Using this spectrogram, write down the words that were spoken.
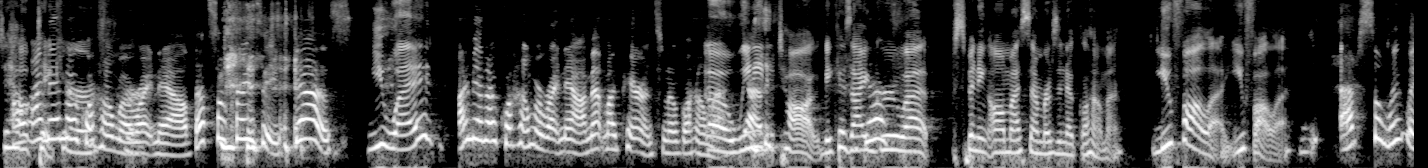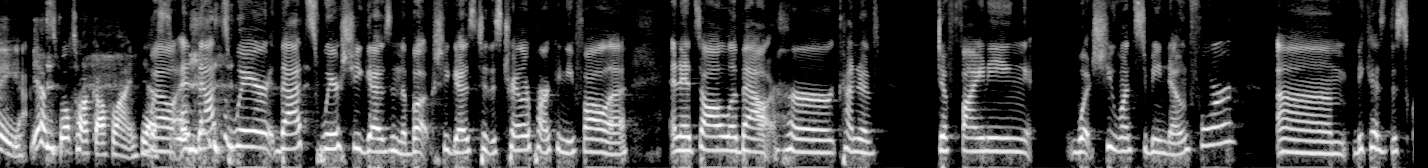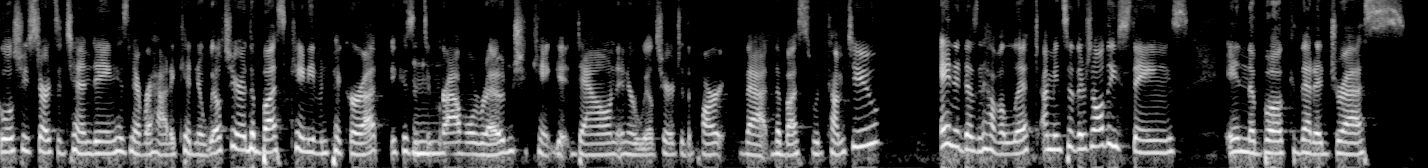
to Oh, I'm in Oklahoma her. right now. That's so crazy. yes. You what? I'm in Oklahoma right now. I'm at my parents in Oklahoma. Oh, we Yes. need to talk because I Yes. grew up spending all my summers in Oklahoma. You follow, you follow. Absolutely. Yes, we'll talk offline. Yes. Well, and that's where that's where she goes in the book. She goes to this trailer park in Eufaula, and it's all about her kind of defining what she wants to be known for. Um, because the school she starts attending has never had a kid in a wheelchair. The bus can't even pick her up because it's a gravel road and she can't get down in her wheelchair to the part that the bus would come to. And it doesn't have a lift. I mean, so there's all these things in the book that address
